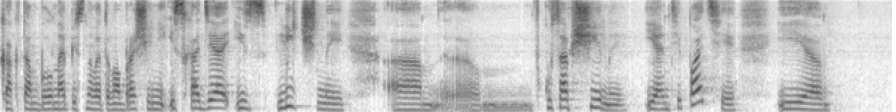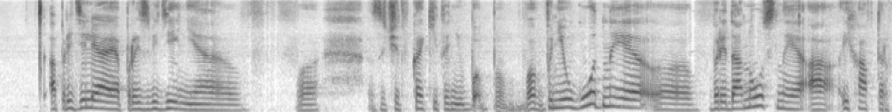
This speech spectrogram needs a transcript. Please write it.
как там было написано в этом обращении, исходя из личной а, вкусовщины и антипатии, и определяя произведение в значит, в какие-то не, в неугодные, э, вредоносные, а их авторов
